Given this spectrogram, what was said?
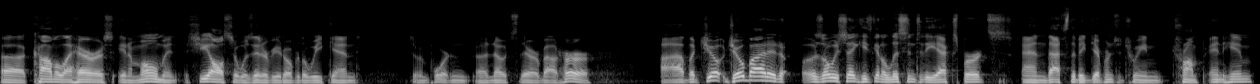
uh, Kamala Harris in a moment. She also was interviewed over the weekend. Some important uh, notes there about her. Uh, but Joe, Joe Biden was always saying he's going to listen to the experts, and that's the big difference between Trump and him.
